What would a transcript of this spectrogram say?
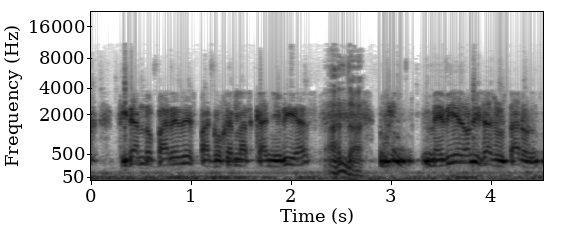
tirando paredes para coger las cañerías. Anda. Me vieron y se asustaron.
